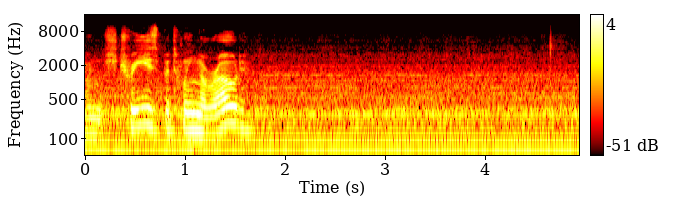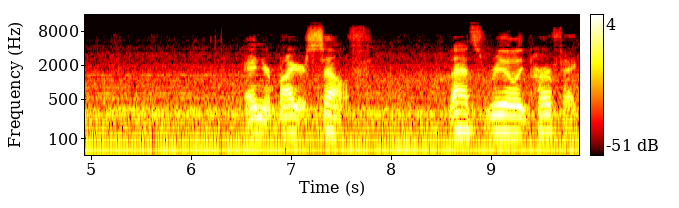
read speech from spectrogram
there's trees between the road and you're by yourself. That's really perfect.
